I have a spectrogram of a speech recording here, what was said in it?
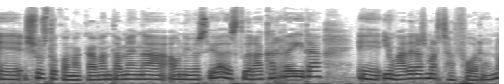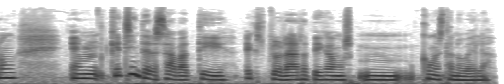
eh, xusto cando acaban tamén a, a universidade, estudar a carreira, eh, e unha delas marcha fora, non? Em, que te interesaba a ti explorar, digamos, mm, con esta novela?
